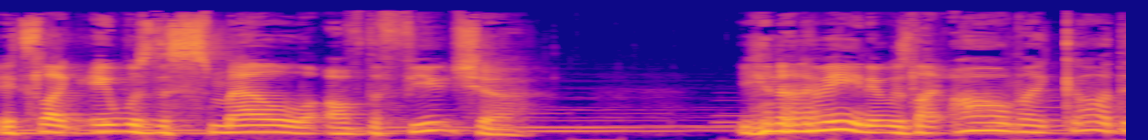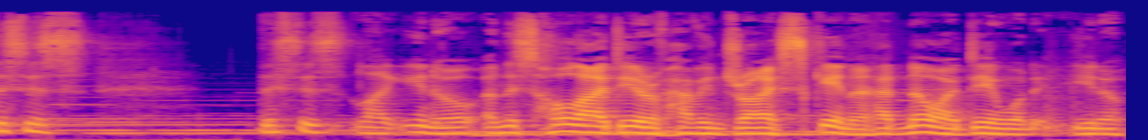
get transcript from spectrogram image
It's like it was the smell of the future. You know what I mean? It was like, oh my god, this is this is like you know and this whole idea of having dry skin i had no idea what it, you know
